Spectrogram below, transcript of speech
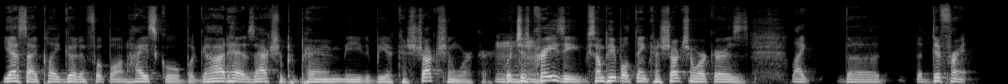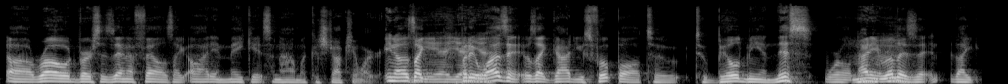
Yes, I played good in football in high school, but God has actually preparing me to be a construction worker, which is crazy. Some people think construction worker is like the the different uh, road versus NFL is like, oh, I didn't make it, so now I'm a construction worker. You know, it's like, Yeah, yeah, but it yeah. wasn't. It was like God used football to to build me in this world, and I didn't realize it like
